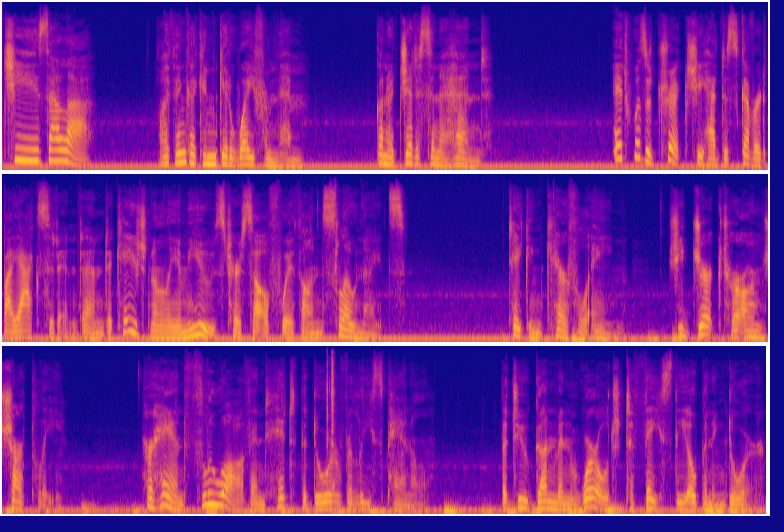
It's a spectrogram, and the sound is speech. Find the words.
Chisella. I think I can get away from them. Gonna jettison a hand. It was a trick she had discovered by accident and occasionally amused herself with on slow nights. Taking careful aim, she jerked her arm sharply. Her hand flew off and hit the door release panel. The two gunmen whirled to face the opening door.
